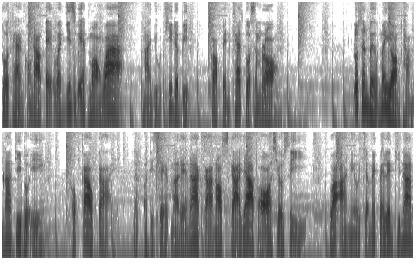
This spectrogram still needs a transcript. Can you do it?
ตัวแทนของดาวเตะวัย 21 มองว่า มาอยู่ที่เดอะบิดก็เป็นแค่ตัวสำรอง โรเซนเบิร์กไม่ยอมทำหน้าที่ตัวเอง เขาก้าวไก่และปฏิเสธมาเรนากานอฟสกายาพอเชลซี ว่าอาร์เนลจะไม่ไปเล่นที่นั่น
